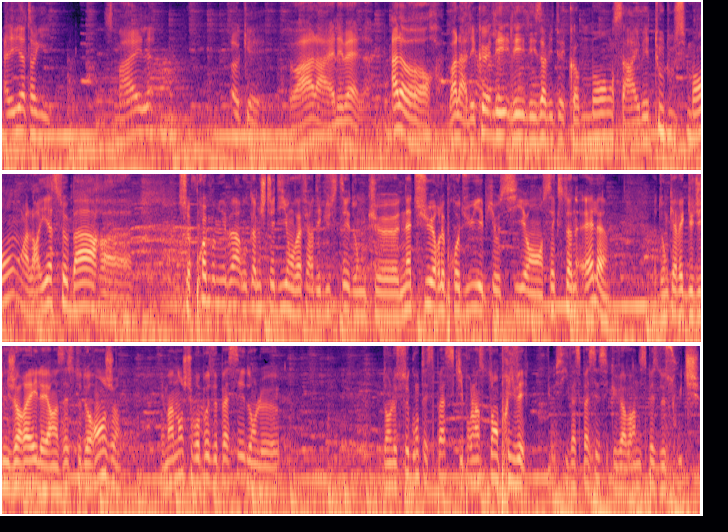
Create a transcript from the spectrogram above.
Allez, viens Tanguy. Smile. Ok. Voilà, elle est belle. Alors, voilà, les, invités commencent à arriver tout doucement. Alors, il y a ce bar. Euh, ce premier bar où, comme je t'ai dit, on va faire déguster donc euh, nature le produit et puis aussi en Sexton L, donc avec du ginger ale et un zeste d'orange. Et maintenant, je te propose de passer dans le dans le second espace qui est pour l'instant privé. Ce qui va se passer, c'est qu'il va y avoir une espèce de switch.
